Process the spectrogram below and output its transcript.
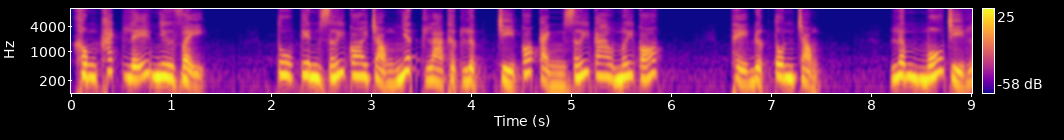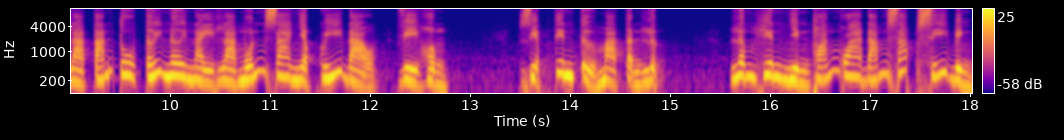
không khách lễ như vậy. Tu tiên giới coi trọng nhất là thực lực, chỉ có cảnh giới cao mới có. Thể được tôn trọng. Lâm mố chỉ là tán tu tới nơi này là muốn gia nhập quý đảo vì hồng. Diệp tiên tử mà tận lực. Lâm Hiên nhìn thoáng qua đám giáp sĩ bình.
